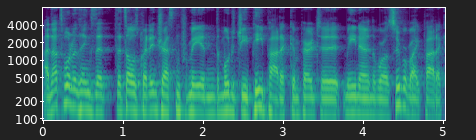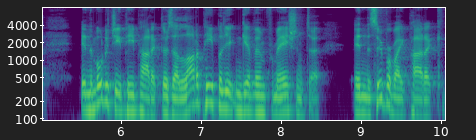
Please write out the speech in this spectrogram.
And that's one of the things that, that's always quite interesting for me in the MotoGP paddock compared to me now in the World Superbike paddock in the MotoGP paddock, there's a lot of people you can give information to. In the Superbike paddock,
